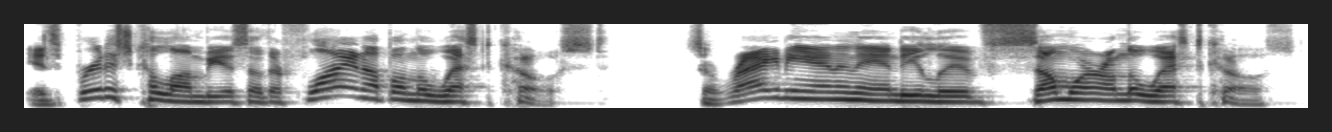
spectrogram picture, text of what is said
It's British Columbia, so they're flying up on the West Coast. So Raggedy Ann and Andy live somewhere on the West Coast.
